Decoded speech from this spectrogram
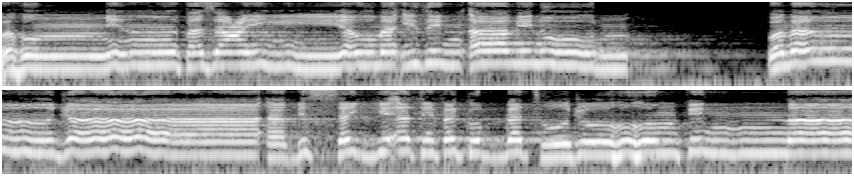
وهم من فزع يومئذ آمنون. ومن جاء بالسيئة فكبت وجوههم في النار.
